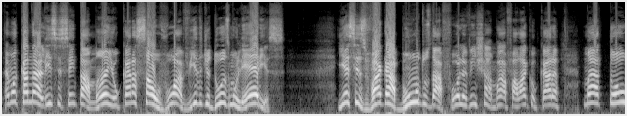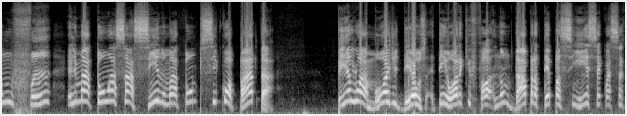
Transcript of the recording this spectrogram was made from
É uma canalice sem tamanho. O cara salvou a vida de duas mulheres. E esses vagabundos da Folha vêm chamar, falar que o cara matou um fã, ele matou um assassino, matou um psicopata. Pelo amor de Deus, tem hora que não dá para ter paciência com essa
